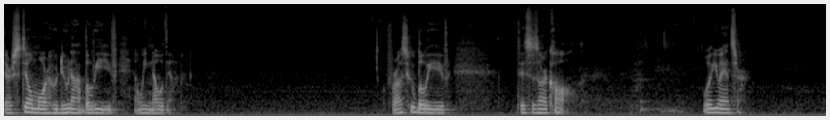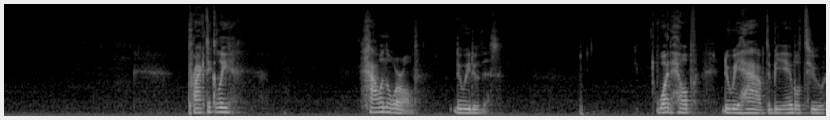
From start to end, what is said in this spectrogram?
There are still more who do not believe, and we know them. For us who believe, this is our call. Will you answer? Practically, how in the world do we do this? What help do we have to be able to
